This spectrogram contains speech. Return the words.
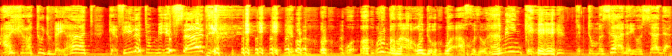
عشرة جنيهات كفيلة بإفسادي. ربما أعود وأخذها منك. طبتم مساء أيها السادة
